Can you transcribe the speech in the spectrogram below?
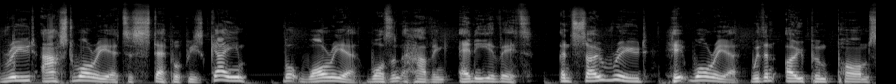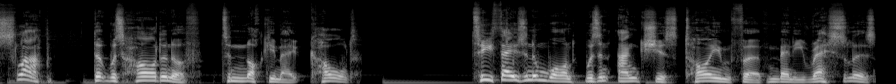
Rude asked Warrior to step up his game, but Warrior wasn't having any of it, and so Rude hit Warrior with an open palm slap that was hard enough to knock him out cold. 2001 was an anxious time for many wrestlers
